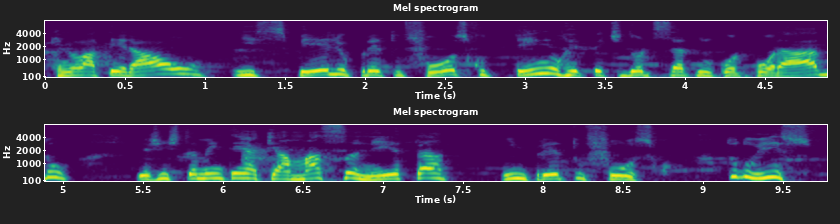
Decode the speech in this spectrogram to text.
Aqui na lateral, espelho preto fosco, tem o repetidor de seta incorporado e a gente também tem aqui a maçaneta em preto fosco. Tudo isso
